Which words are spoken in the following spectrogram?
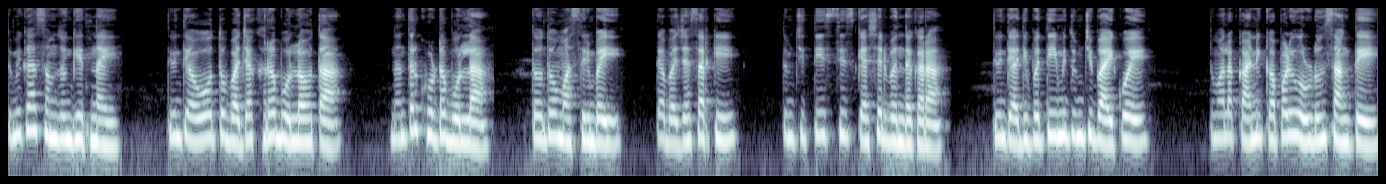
तुम्ही काय समजून घेत नाही? ती म्हणते अहो तो बजा खरं बोलला होता. नंतर खोटं बोलला. तो तो मास्त्रीबाई त्या बजासारखी तुमची तीस तीस कॅसेट बंद करा. ती म्हणते अधिपती मी तुमची बायको आहे. तुम्हाला कानी कपाळी ओरडून सांगते.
